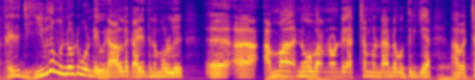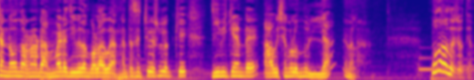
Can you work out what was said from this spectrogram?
അതായത് ജീവിതം മുന്നോട്ട് പോകണ്ടേ. ഒരാളുടെ കാര്യത്തിന് മുകളിൽ അമ്മ നോ പറഞ്ഞുകൊണ്ട് അച്ഛൻ മിണ്ടാണ്ട കുത്തിരിക്കുക. അച്ഛൻ നോ എന്ന് പറഞ്ഞുകൊണ്ട് അമ്മയുടെ ജീവിതം കൊള്ളാവുക. അങ്ങനത്തെ സിറ്റുവേഷനിലൊക്കെ ജീവിക്കേണ്ട ആവശ്യങ്ങളൊന്നും ഇല്ല എന്നുള്ളതാണ്. മൂന്നാമത്തെ ചോദ്യം.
